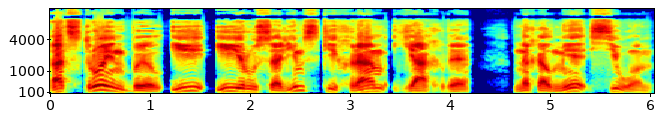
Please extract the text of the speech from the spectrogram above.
Отстроен был и Иерусалимский храм Яхве на холме Сион,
